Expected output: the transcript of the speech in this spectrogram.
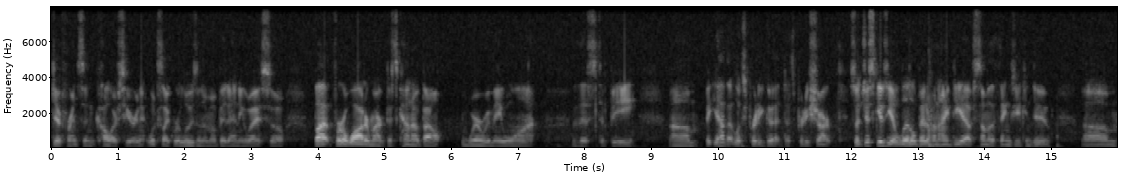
difference in colors here and it looks like we're losing them a bit anyway so. But for a watermark that's kind of about where we may want this to be. Um, but yeah that looks pretty good. That's pretty sharp. So it just gives you a little bit of an idea of some of the things you can do um,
